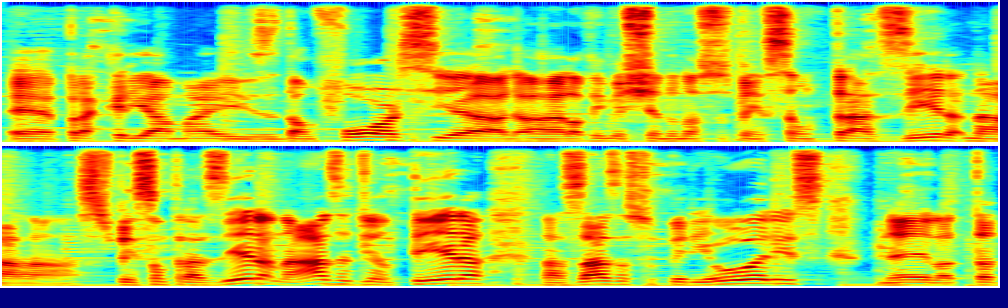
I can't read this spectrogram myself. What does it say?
é, para criar mais downforce, ela vem mexendo na suspensão traseira, na suspensão traseira, na asa dianteira, nas asas superiores, né? Ela está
